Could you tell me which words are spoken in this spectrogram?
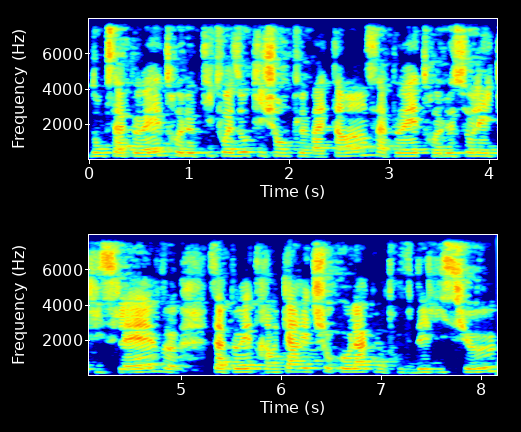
Donc ça peut être le petit oiseau qui chante le matin, ça peut être le soleil qui se lève, ça peut être un carré de chocolat qu'on trouve délicieux,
